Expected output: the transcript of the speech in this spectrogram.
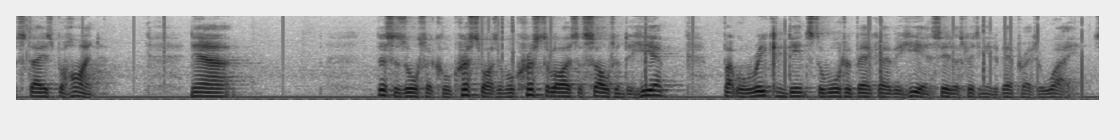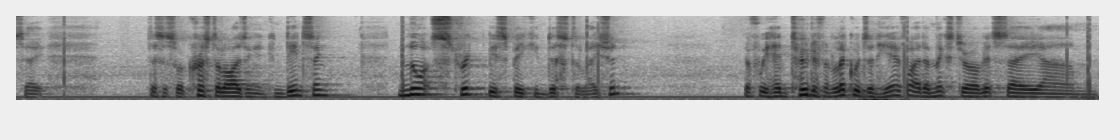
stays behind. Now this is also called crystallizing. We'll crystallize the salt into here but we'll recondense the water back over here instead of letting it evaporate away. So this is sort of crystallizing and condensing, not strictly speaking distillation. If we had two different liquids in here, if I had a mixture of, let's say, um,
